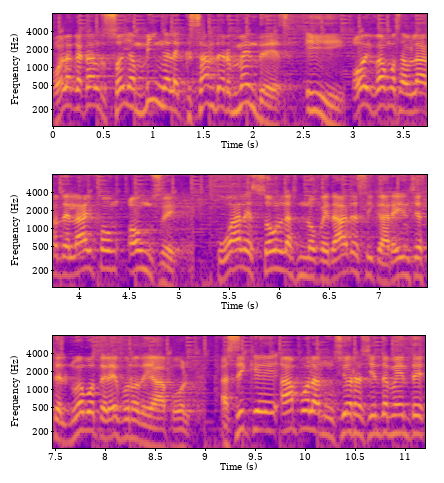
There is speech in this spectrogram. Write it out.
Hola, ¿qué tal? Soy Amin Alexander Méndez y hoy vamos a hablar del iPhone 11. ¿Cuáles son las novedades y carencias del nuevo teléfono de Apple? Así que Apple anunció recientemente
